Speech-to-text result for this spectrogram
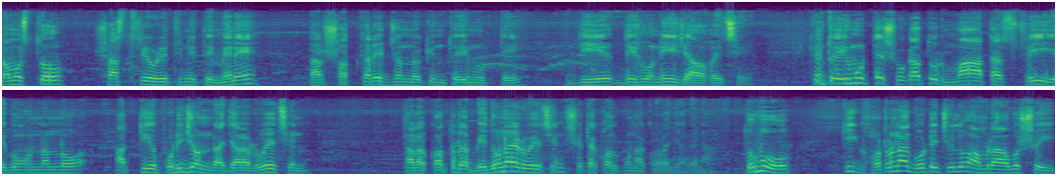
সমস্ত শাস্ত্রীয় রীতিনীতি মেনে তার সৎকারের জন্য কিন্তু এই মুহূর্তে দিয়ে দেহ নিয়ে যাওয়া হয়েছে। কিন্তু এই মুহূর্তে শোকাতুর মা, তার স্ত্রী এবং অন্যান্য আত্মীয় পরিজনরা যারা রয়েছেন তারা কতটা বেদনায় রয়েছেন সেটা কল্পনা করা যাবে না। তবুও কি ঘটনা ঘটেছিল আমরা অবশ্যই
